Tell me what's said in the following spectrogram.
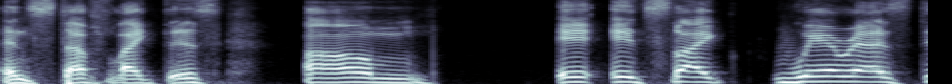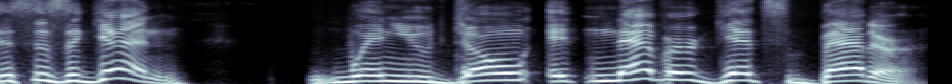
and stuff like this. Um, it, it's like whereas this is again when you don't, it never gets better.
